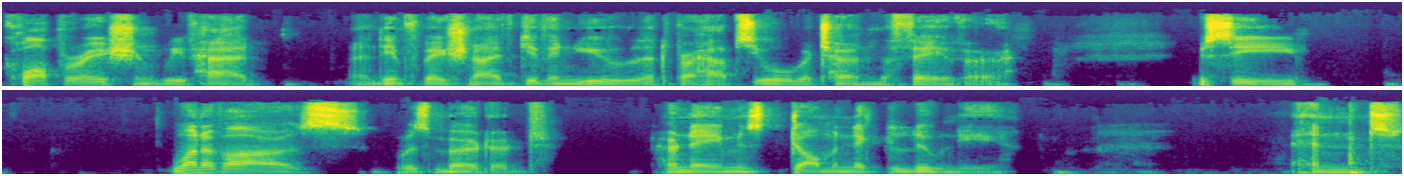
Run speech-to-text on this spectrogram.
cooperation we've had and the information I've given you, that perhaps you will return the favor. You see, one of ours was murdered. Her name is Dominic Looney. And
